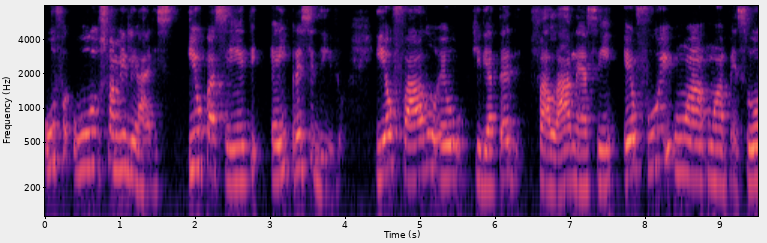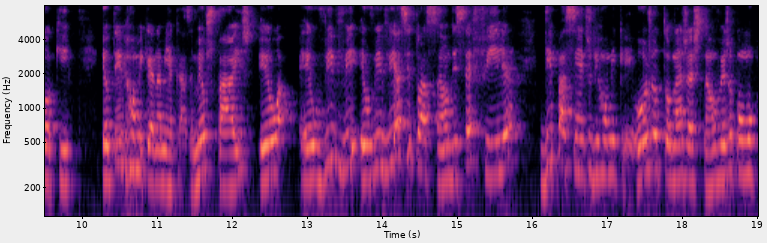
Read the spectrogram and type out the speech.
os familiares e o paciente é imprescindível. E eu falo, eu queria até falar, né, assim, eu fui uma, uma pessoa que eu tive home care na minha casa. Meus pais, eu, eu, vivi, eu vivi a situação de ser filha de pacientes de home care. Hoje eu estou na gestão, veja como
